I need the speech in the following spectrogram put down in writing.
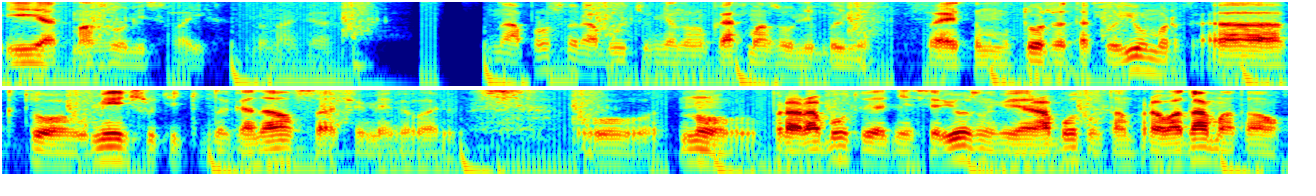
и от мозолей своих на ногах. На прошлой работе у меня на руках мозоли были. Поэтому тоже такой юмор. А, кто умеет шутить, догадался, о чем я говорю. Вот. Ну, про работу я не серьезно, я работал, там провода мотал.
